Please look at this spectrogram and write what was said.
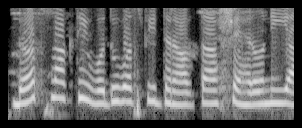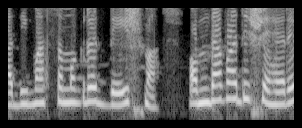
દસ લાખથી વધુ વસ્તી ધરાવતા શહેરોની યાદીમાં સમગ્ર દેશમાં અમદાવાદ શહેરે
